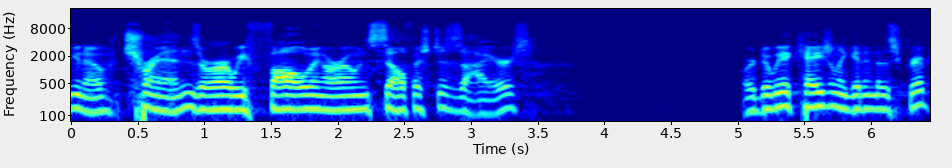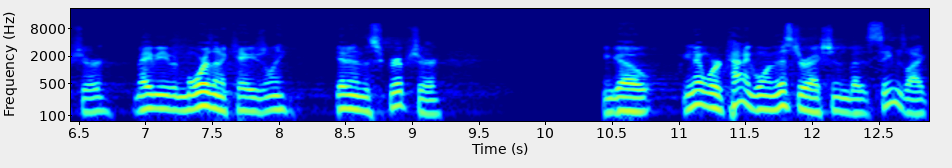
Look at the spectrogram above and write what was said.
you know, trends? Or are we following our own selfish desires? Or do we occasionally get into the scripture, maybe even more than occasionally, get into the scripture and go, you know, we're kind of going this direction, but it seems like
